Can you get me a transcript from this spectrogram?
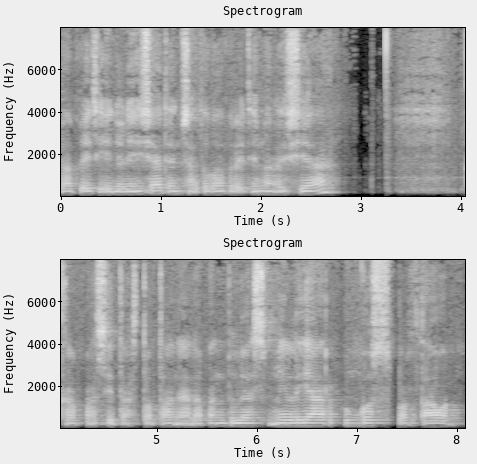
pabrik di Indonesia dan satu pabrik di Malaysia. Kapasitas totalnya 18 miliar bungkus per tahun.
